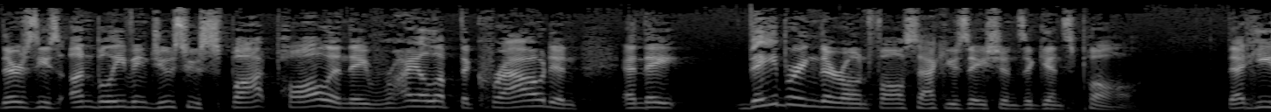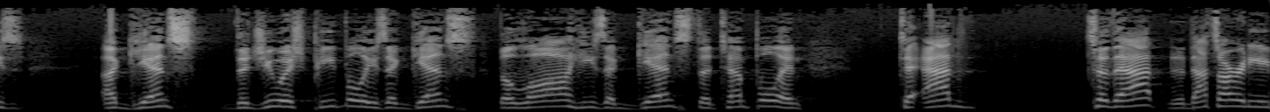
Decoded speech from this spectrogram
there's these unbelieving Jews who spot Paul and they rile up the crowd and, and they, they bring their own false accusations against Paul. That he's against the Jewish people, he's against the law, he's against the temple. And to add to that, that's already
